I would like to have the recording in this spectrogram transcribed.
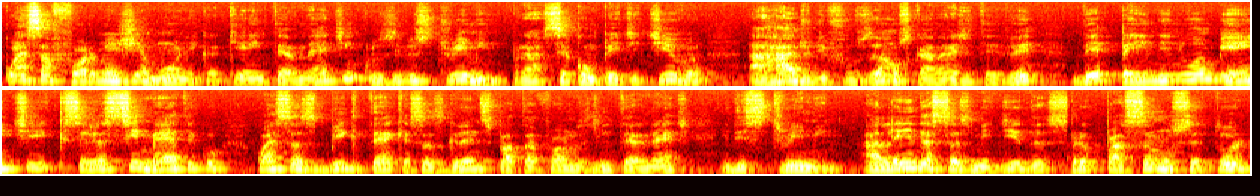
com essa forma hegemônica, que é a internet, inclusive o streaming. Para ser competitiva, a radiodifusão, os canais de TV, dependem de um ambiente que seja simétrico com essas big tech, essas grandes plataformas de internet e de streaming. Além dessas medidas, preocupação no setor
